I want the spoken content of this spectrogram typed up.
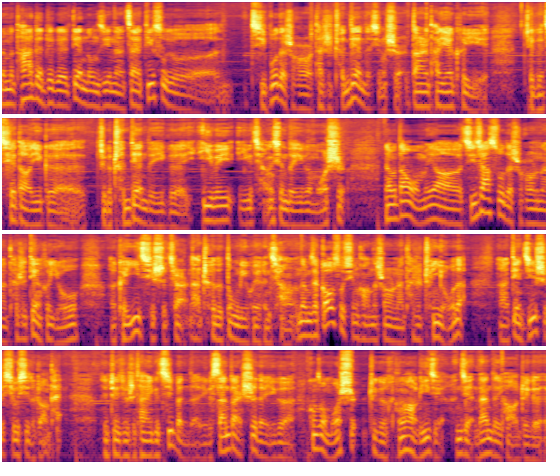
那么它的这个电动机呢，在低速起步的时候，它是纯电的形式，当然它也可以这个切到一个这个纯电的一个 EV 一个强行的一个模式。那么，当我们要急加速的时候呢，它是电和油，呃，可以一起使劲儿，那车的动力会很强。那么在高速巡航的时候呢，它是纯油的，啊，电机是休息的状态。所以这就是它一个基本的一个三段式的一个工作模式，这个很好理解，很简单的一套这个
